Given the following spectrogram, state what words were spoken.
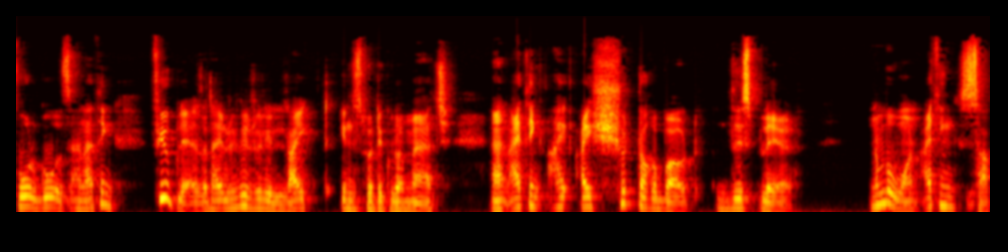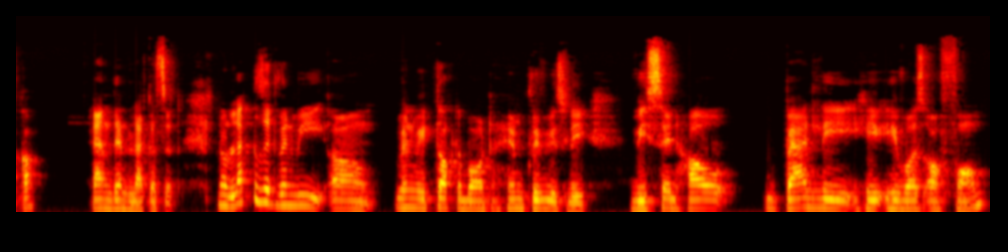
four goals, and I think few players that I really really liked in this particular match. And I think I, I should talk about this player. Number one, I think Saka, and then Lacazette. Now Lacazette, when we um, when we talked about him previously, we said how badly he, he was off form,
